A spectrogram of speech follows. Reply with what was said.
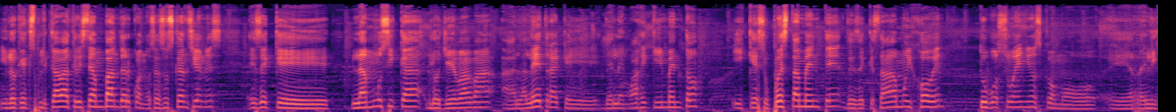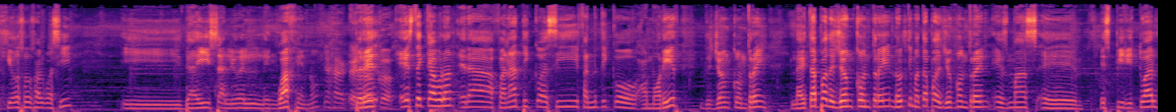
Y lo que explicaba Christian Bander cuando hacía sus canciones es de que la música lo llevaba a la letra que del lenguaje que inventó y que supuestamente desde que estaba muy joven tuvo sueños como eh, religiosos algo así y de ahí salió el lenguaje, ¿no? Ajá, Pero e- este cabrón era fanático así, fanático a morir de John Coltrane. La etapa de John Coltrane, la última etapa de John Coltrane es más eh, espiritual.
